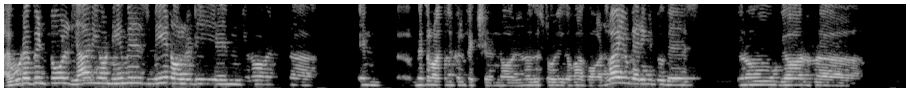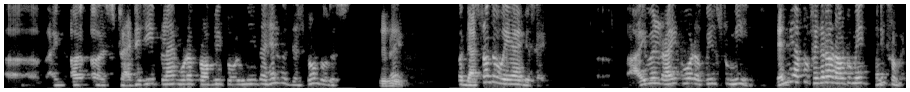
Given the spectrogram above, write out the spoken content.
I would have been told, "Yeah, your name is made already in, you know, in, uh, in mythological fiction or you know the stories of our gods why are you getting into this? You know your uh, uh, a, a, strategy plan would have probably told me the hell with this. Don't do this. Mm-hmm. right? But that's not the way i decide. Uh, i will write what appeals to me. Then we have to figure out how to make money from it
